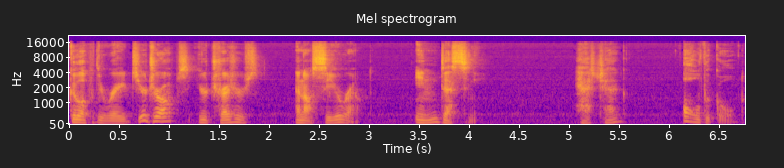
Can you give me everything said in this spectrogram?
Good luck with your raids, your drops, your treasures, and I'll see you around in Destiny. Hashtag all the gold.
